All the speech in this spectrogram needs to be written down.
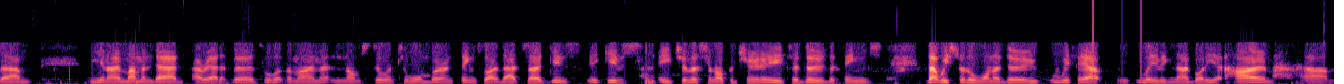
um, you know, mum and dad are out at Birdsville at the moment, and I'm still in Toowoomba and things like that. So it gives it gives each of us an opportunity to do the things that we sort of want to do without leaving nobody at home. Um,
